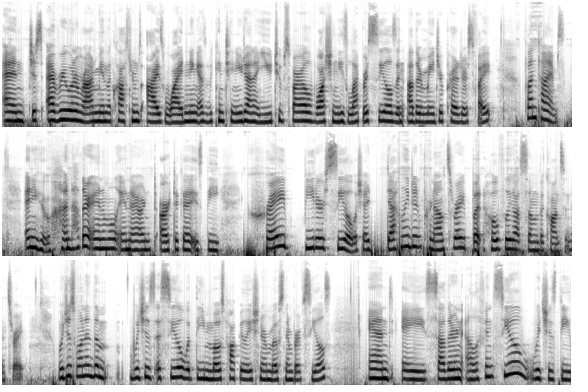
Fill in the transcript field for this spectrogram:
and just everyone around me in the classroom's eyes widening as we continue down a YouTube spiral of watching these leopard seals and other major predators fight. Fun times. Anywho, another animal in Antarctica is the cray beater seal, which I definitely didn't pronounce right, but hopefully got some of the consonants right which is one of the which is a seal with the most population or most number of seals, and a southern elephant seal, which is the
